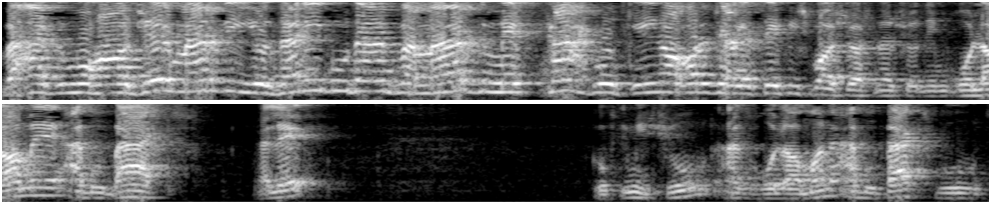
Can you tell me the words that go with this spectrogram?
و از مهاجر مردی و زنی بودند و مرد مستح بود که این آقا رو جلسه پیش باش آشنا شدیم. غلام ابوبکر. بله؟ گفتیم ایشون از غلامان ابوبکر بود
